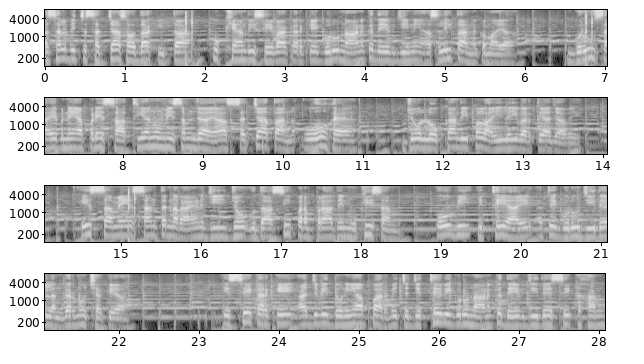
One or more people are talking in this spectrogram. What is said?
ਅਸਲ ਵਿੱਚ ਸੱਚਾ ਸੌਦਾ ਕੀਤਾ ਭੁੱਖਿਆਂ ਦੀ ਸੇਵਾ ਕਰਕੇ ਗੁਰੂ ਨਾਨਕ ਦੇਵ ਜੀ ਨੇ ਅਸਲੀ ਧਨ ਕਮਾਇਆ। ਗੁਰੂ ਸਾਹਿਬ ਨੇ ਆਪਣੇ ਸਾਥੀਆਂ ਨੂੰ ਵੀ ਸਮਝਾਇਆ, ਸੱਚਾ ਧਨ ਉਹ ਹੈ ਜੋ ਲੋਕਾਂ ਦੀ ਭਲਾਈ ਲਈ ਵਰਤਿਆ ਜਾਵੇ। ਇਸ ਸਮੇਂ ਸੰਤ ਨਾਰਾਇਣ ਜੀ ਜੋ ਉਦਾਸੀ ਪਰੰਪਰਾ ਦੇ ਮੁਖੀ ਸਨ, ਉਹ ਵੀ ਇੱਥੇ ਆਏ ਅਤੇ ਗੁਰੂ ਜੀ ਦੇ ਲੰਗਰ ਨੂੰ ਛਕਿਆ। ਇਸੇ ਕਰਕੇ ਅੱਜ ਵੀ ਦੁਨੀਆ ਭਰ ਵਿੱਚ ਜਿੱਥੇ ਵੀ ਗੁਰੂ ਨਾਨਕ ਦੇਵ ਜੀ ਦੇ ਸਿੱਖ ਹਨ,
